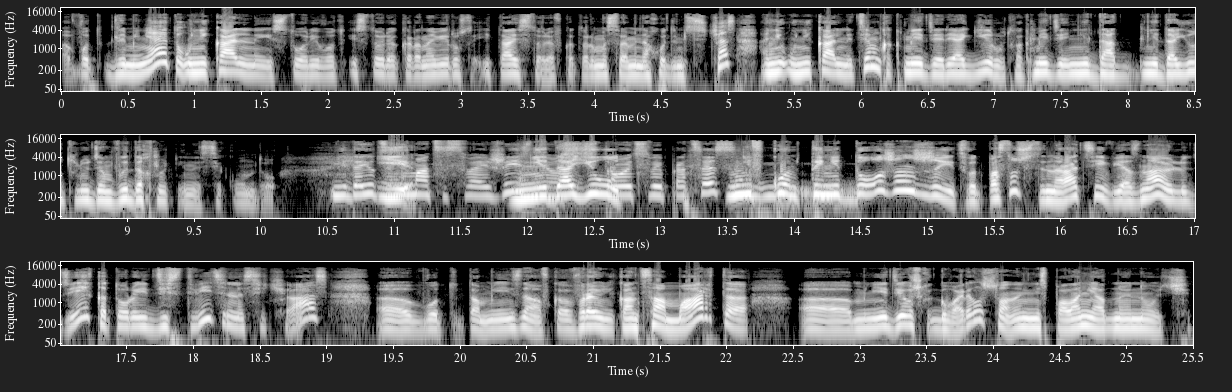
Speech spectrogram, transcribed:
Вот для меня это уникальная история, вот история коронавируса и та история, в которой мы с вами находимся сейчас, они уникальны тем, как медиа реагируют, как медиа не, да, не дают людям выдохнуть ни на секунду. Не дают и заниматься своей жизнью, не дают, строить свои процессы. Ни в коем, ты не должен жить. Вот послушайте нарратив, я знаю людей, которые действительно сейчас, э, вот там, я не знаю, в, в районе конца марта, э, мне девушка говорила, что она не спала ни одной ночи.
